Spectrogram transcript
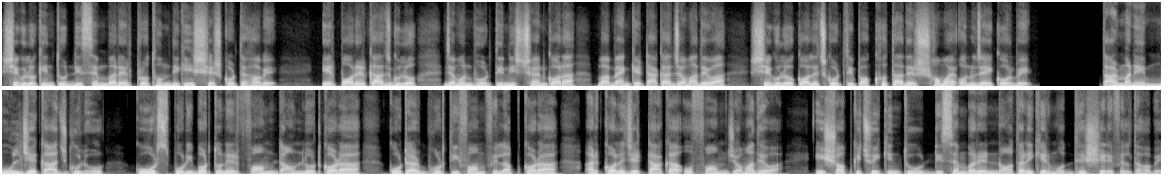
সেগুলো কিন্তু ডিসেম্বরের প্রথম দিকেই শেষ করতে হবে। এর পরের কাজগুলো, যেমন ভর্তি নিশ্চয়ন করা বা ব্যাংকে টাকা জমা দেওয়া, সেগুলো কলেজ কর্তৃপক্ষ তাদের সময় অনুযায়ী করবে। তার মানে মূল যে কাজগুলো কোর্স পরিবর্তনের ফর্ম ডাউনলোড করা কোটার ভর্তি ফর্ম ফিল করা আর কলেজের টাকা ও ফর্ম জমা দেওয়া এই সব কিছুই কিন্তু ডিসেম্বরের ন তারিখের মধ্যে সেরে ফেলতে হবে।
